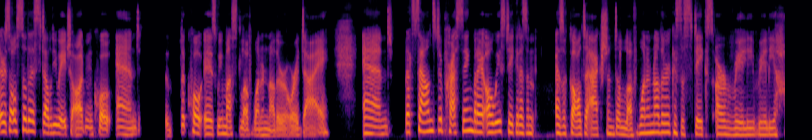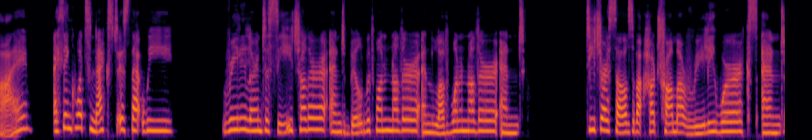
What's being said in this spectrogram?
There's also this W.H. Auden quote, and the quote is, We must love one another or die. And that sounds depressing, but I always take it as an as a call to action to love one another because the stakes are really, really high. I think what's next is that we really learn to see each other and build with one another and love one another and teach ourselves about how trauma really works and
